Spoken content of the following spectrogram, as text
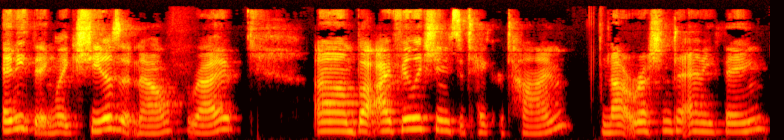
anything. Like she doesn't know, right? Um, but I feel like she needs to take her time, not rush into anything.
